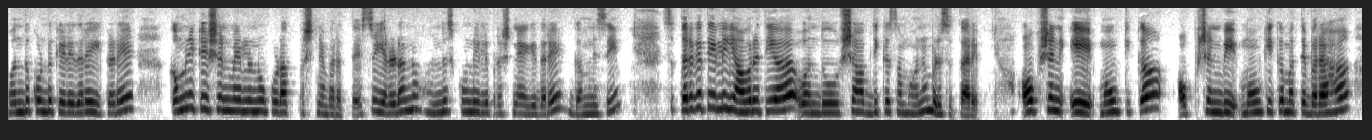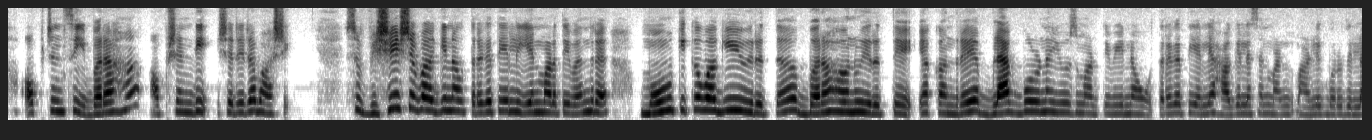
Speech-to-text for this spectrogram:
ಹೊಂದಿಕೊಂಡು ಕೇಳಿದರೆ ಈ ಕಡೆ ಕಮ್ಯುನಿಕೇಷನ್ ಮೇಲೂ ಕೂಡ ಪ್ರಶ್ನೆ ಬರುತ್ತೆ. ಸೊ ಎರಡನ್ನೂ ಹೊಂದಿಸ್ಕೊಂಡು ಇಲ್ಲಿ ಪ್ರಶ್ನೆ ಆಗಿದ್ದಾರೆ, ಗಮನಿಸಿ. ಸೊ ತರಗತಿಯಲ್ಲಿ ಯಾವ ರೀತಿಯ ಒಂದು ಶಾಬ್ದಿಕ ಸಂವಹನ ಬಳಸುತ್ತಾರೆ ಆಪ್ಷನ್ ಎ ಮೌಖಿಕ. ಆಪ್ಷನ್ ಬಿ ಮೌಖಿಕ ಮತ್ತು ಬರಹ. ಆಪ್ಷನ್ ಸಿ ಬರಹ. ಆಪ್ಷನ್ ಡಿ ಶರೀರ ಭಾಷೆ. ಸೊ ವಿಶೇಷವಾಗಿ ನಾವು ತರಗತಿಯಲ್ಲಿ ಏನು ಮಾಡ್ತೀವಿ ಅಂದರೆ ಮೌಖಿಕವಾಗಿಯೂ ಇರುತ್ತೆ, ಬರಹನೂ ಇರುತ್ತೆ. ಯಾಕಂದರೆ ಬ್ಲ್ಯಾಕ್ ಬೋರ್ಡ್ನ ಯೂಸ್ ಮಾಡ್ತೀವಿ. ನಾವು ತರಗತಿಯಲ್ಲಿ ಹಾಗೆ ಲೆಸನ್ ಮಾಡಿ, ಮಾಡ್ಲಿಕ್ಕೆ ಬರೋದಿಲ್ಲ.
